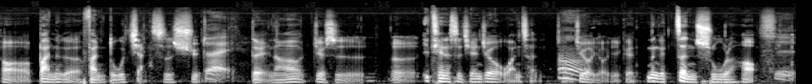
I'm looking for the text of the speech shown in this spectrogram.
呃办那个反毒讲师训，对。对，然后就是呃一天的时间就完成，就有一个那个证书了哈，是。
